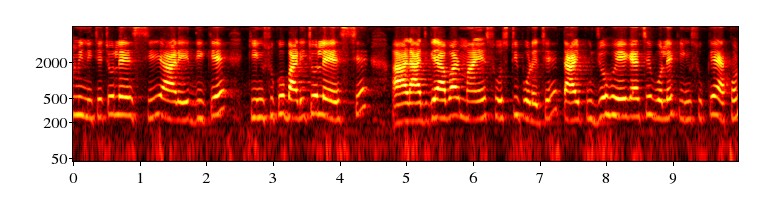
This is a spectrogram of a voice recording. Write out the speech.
আমি নিচে চলে এসেছি আর এদিকে কিংসুকো বাড়ি চলে এসছে। আর আজকে আবার মায়ের ষষ্ঠী পড়েছে, তাই পুজো হয়ে গেছে বলে কিংসুকে এখন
